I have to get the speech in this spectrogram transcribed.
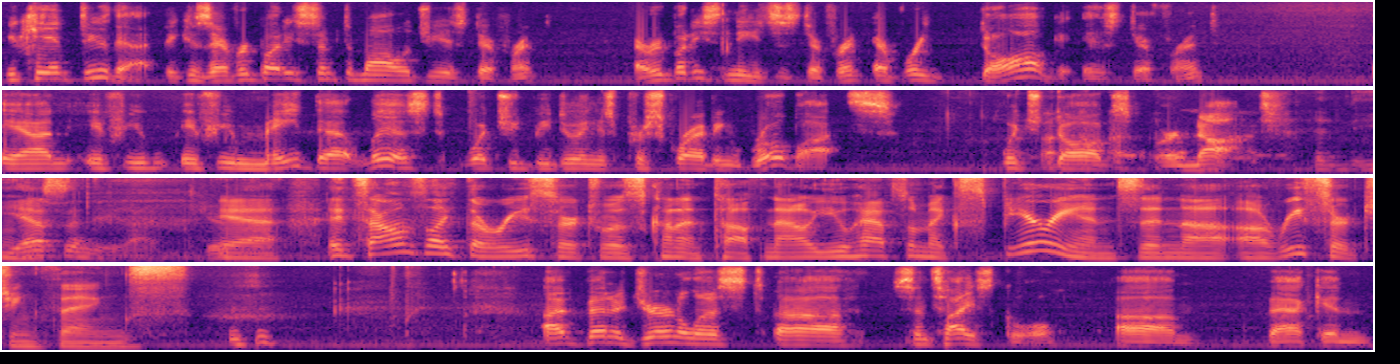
you can't do that because everybody's symptomology is different. Everybody's needs is different. Every dog is different. And if you if you made that list, what you'd be doing is prescribing robots, which dogs are not. Yes, indeed. I hear Yeah, it sounds like the research was kind of tough. Now you have some experience in uh, uh, researching things. I've been a journalist uh, since high school, um, back in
